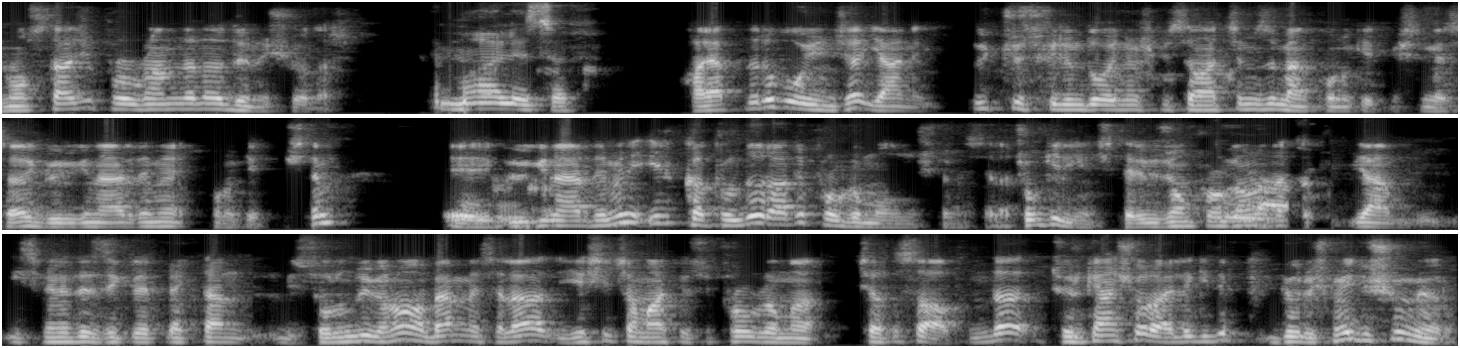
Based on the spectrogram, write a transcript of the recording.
nostalji programlarına dönüşüyorlar. Maalesef hayatları boyunca yani 300 filmde oynamış bir sanatçımızı ben konuk etmiştim mesela. Gülgün Erdem'i konuk etmiştim. Ee, Gülgün Erdem'in ilk katıldığı radyo programı olmuştu mesela. Çok ilginç. Televizyon programı da yani ismini de zikretmekten bir sorun duymuyorum ama ben mesela Yeşilçam Arkeolojisi programı çatısı altında Türkan Şoray'la gidip görüşmeyi düşünmüyorum.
